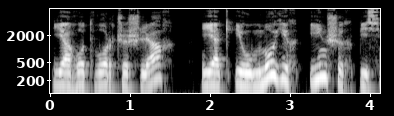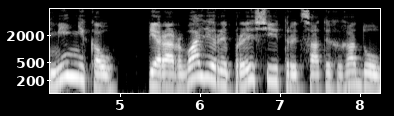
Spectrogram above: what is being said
Яго творчы шлях, як і ў многіх іншых пісьменнікаў, перарвалі рэпрэсіі трыцатых гадоў.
